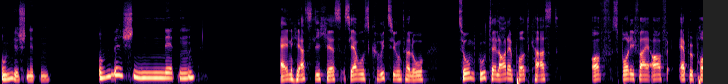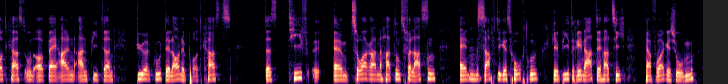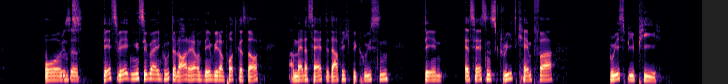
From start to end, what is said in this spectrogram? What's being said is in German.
Ungeschnitten. Unbeschnitten. Ein herzliches Servus, Grüezi und Hallo zum Gute Laune Podcast auf Spotify, auf Apple Podcast und auch bei allen Anbietern für Gute Laune Podcasts. Das Tief äh, ähm, Zoran hat uns verlassen. Ein Mhm. saftiges Hochdruckgebiet Renate hat sich hervorgeschoben. Und es. deswegen sind wir in guter Laune und nehmen wieder einen Podcast auf. An meiner Seite darf ich begrüßen den Assassin's Creed Kämpfer Crispy P.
